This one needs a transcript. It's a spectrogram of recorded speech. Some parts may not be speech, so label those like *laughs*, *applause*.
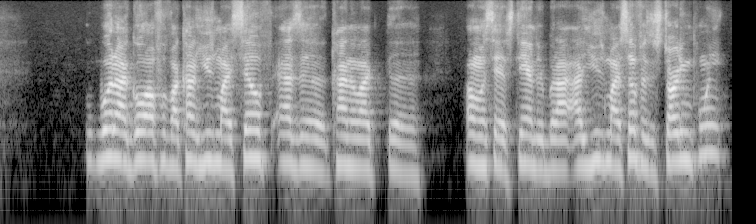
what I go off of. I kind of use myself as a kind of like the I don't want to say a standard, but I, I use myself as a starting point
